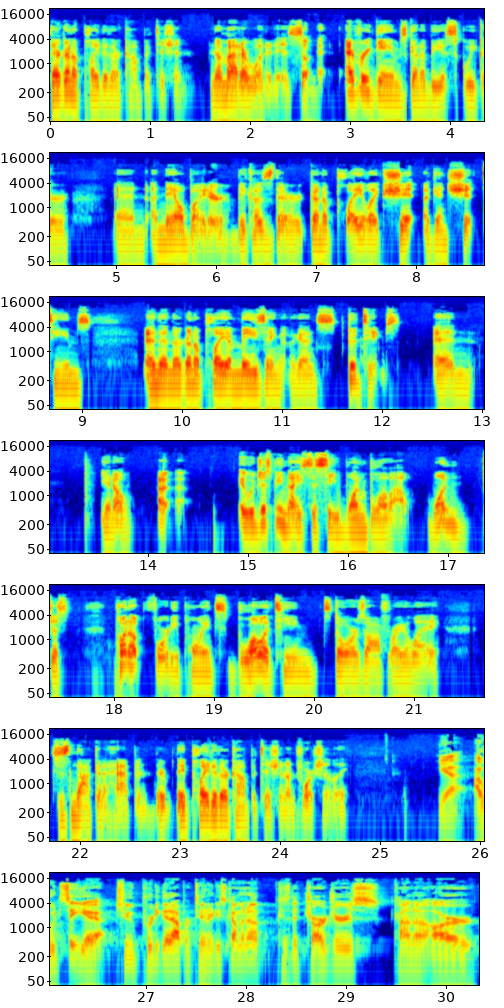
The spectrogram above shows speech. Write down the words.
They're going to play to their competition. no matter what it is. So mm. every game's going to be a squeaker and a nail biter because they're going to play like shit against shit teams and then they're going to play amazing against good teams. And you know, I, it would just be nice to see one blowout. One just put up 40 points, blow a team's doors off right away. It's just not going to happen. They they play to their competition unfortunately. Yeah, I would say you got two pretty good opportunities coming up because the Chargers kind of are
